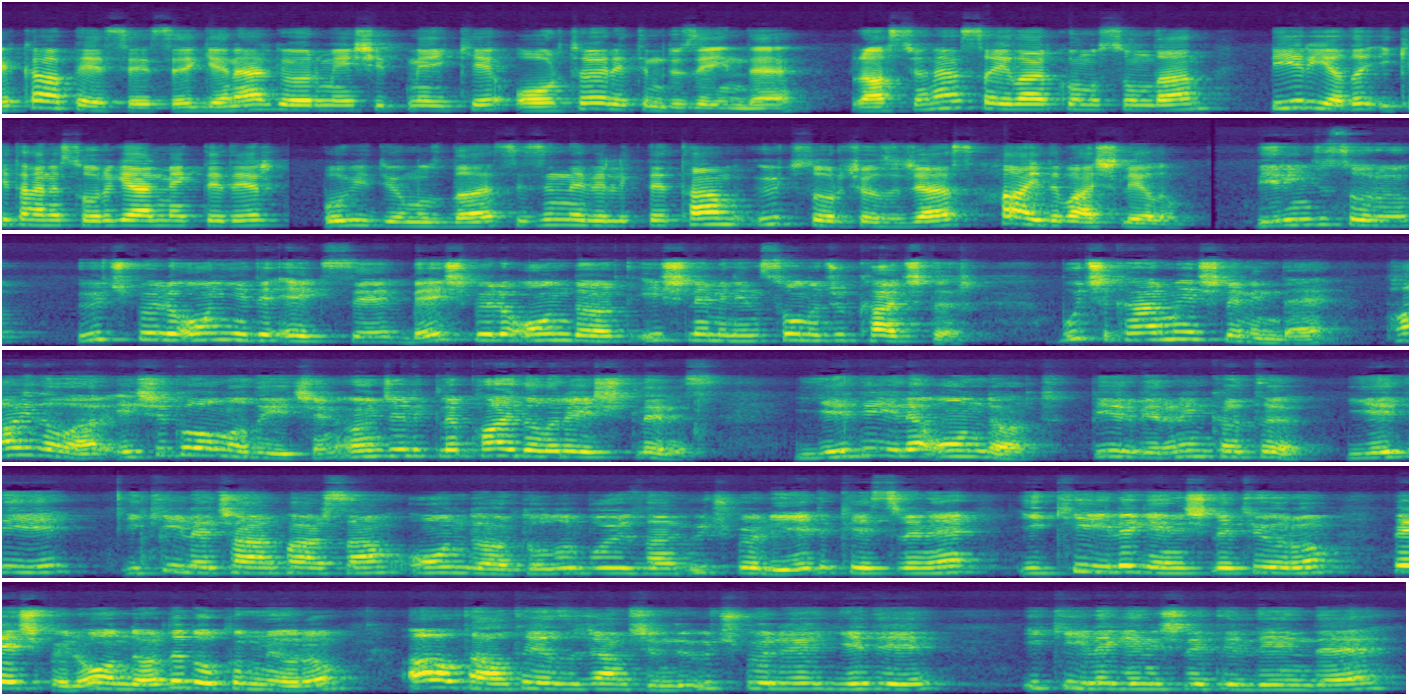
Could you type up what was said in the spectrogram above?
EKPSS Genel Görme İşitme 2 orta öğretim düzeyinde rasyonel sayılar konusundan bir ya da iki tane soru gelmektedir. Bu videomuzda sizinle birlikte tam 3 soru çözeceğiz. Haydi başlayalım. Birinci soru 3 bölü 17 eksi 5 bölü 14 işleminin sonucu kaçtır? Bu çıkarma işleminde paydalar eşit olmadığı için öncelikle paydaları eşitleriz. 7 ile 14 birbirinin katı. 7'yi 2 ile çarparsam 14 olur. Bu yüzden 3 bölü 7 kesrini 2 ile genişletiyorum. 5 bölü 14'e dokunmuyorum. Alt alta yazacağım şimdi. 3 bölü 7 2 ile genişletildiğinde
